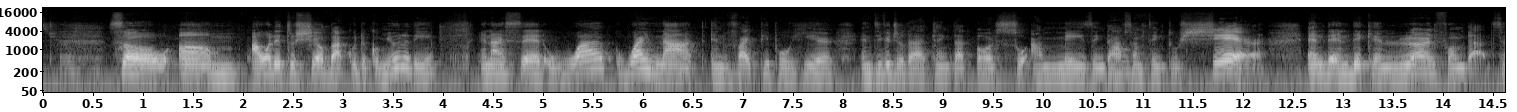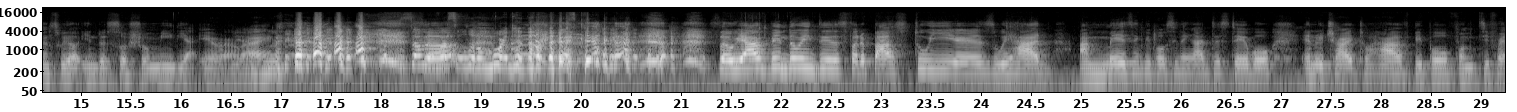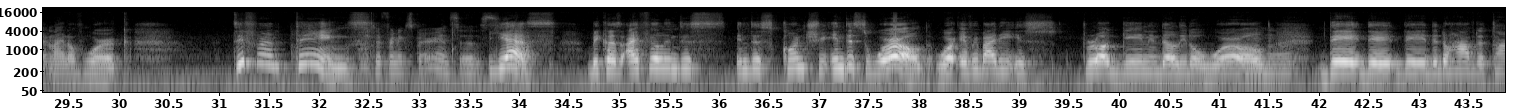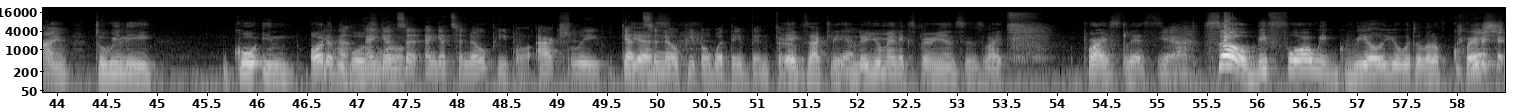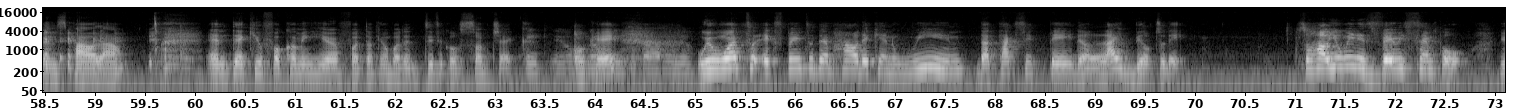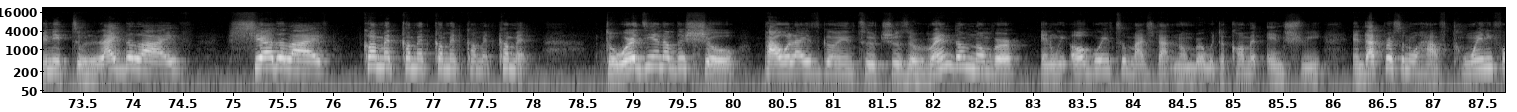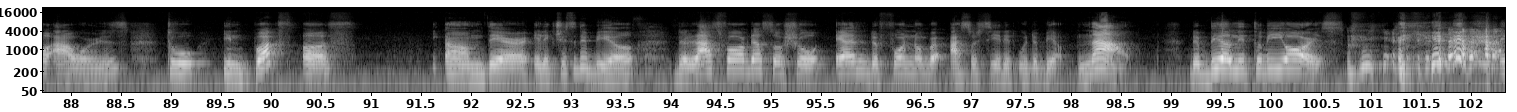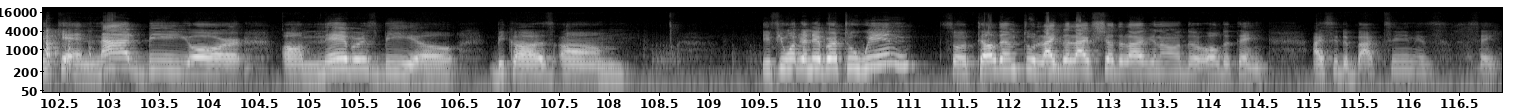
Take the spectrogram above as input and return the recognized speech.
So um, I wanted to share back with the community. And I said, what, why not invite people here, individuals that I think that are so amazing, that oh. have something to share, and then they can learn from that since we are in the social media era, yeah. right? Some so, of us a little more than others. so we have been doing this for the past two years. We had amazing people sitting at this table, and we tried to have people from different line of work different things different experiences yes yeah. because i feel in this in this country in this world where everybody is plugged in in their little world mm-hmm. they, they they they don't have the time to really go in other yeah, people's and get world. to and get to know people actually get yes. to know people what they've been through exactly yeah. and the human experience is like priceless yeah so before we grill you with a lot of questions paola and thank you for coming here for talking about a difficult subject. Thank you. Okay. No, thank you for having me. We want to explain to them how they can win the taxi pay the light bill today. So how you win is very simple. You need to like the live, share the live, comment, comment, comment, comment, comment. Towards the end of the show, Paola is going to choose a random number and we are going to match that number with a comment entry and that person will have 24 hours to inbox us um, their electricity bill, the last four of their social, and the phone number associated with the bill. Now, the bill needs to be yours. it cannot be your um, neighbor's bill because um, if you want your neighbor to win, so tell them to like the live, share the live, you know, the, all the thing. I see the back team is saying.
